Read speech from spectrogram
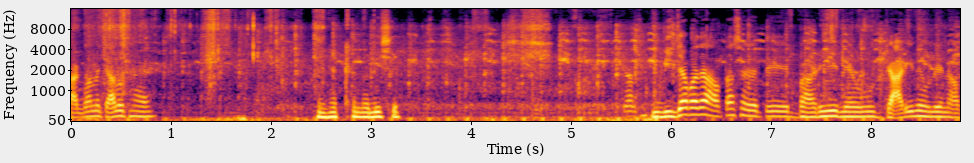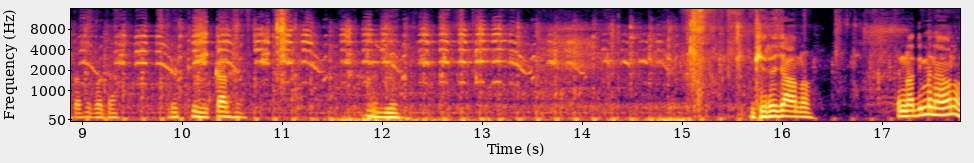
લાગવાનું ચાલુ થાય. અહીંયા ખે નદી છે. બીજા બધા આવતા છે તે ભાડી ને એવું જાડી ને એવું લઈને આવતા છે બધા. ઘરથી નીકળે છે ઘેરે જવાનો નદીમાં નાહવાનો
